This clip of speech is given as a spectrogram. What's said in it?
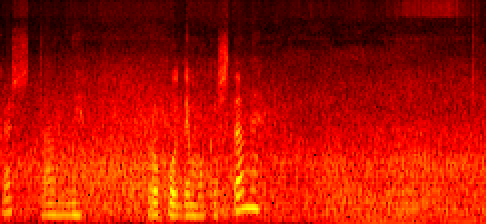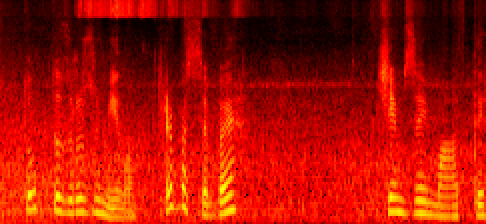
Каштани. Проходимо каштани. Тобто, зрозуміло, треба себе чим займати.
